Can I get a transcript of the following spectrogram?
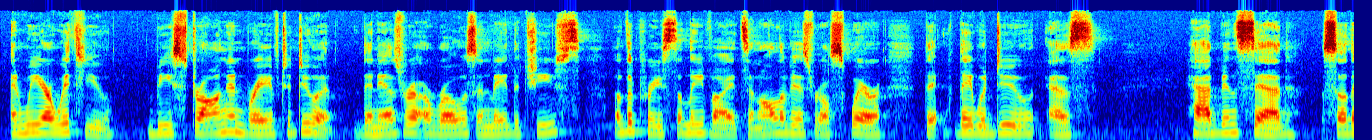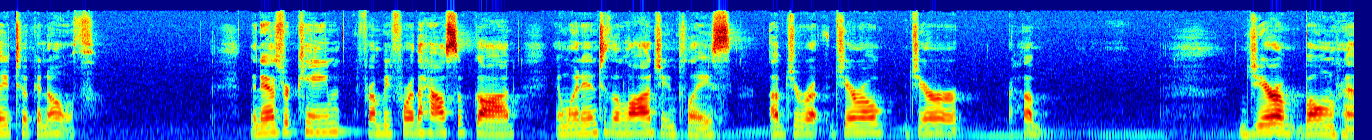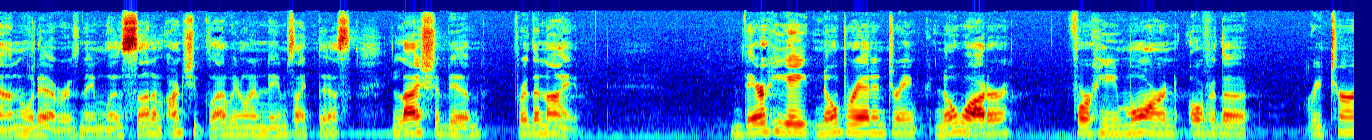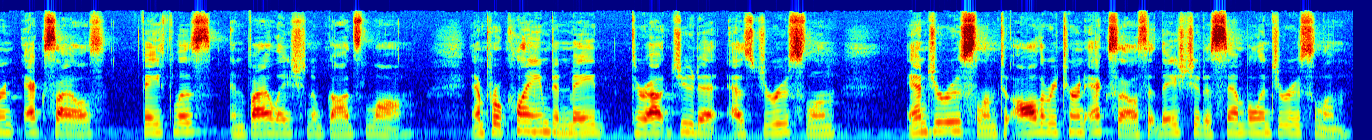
and we are with you. Be strong and brave to do it. Then Ezra arose and made the chiefs of the priests, the Levites, and all of Israel swear that they would do as had been said, so they took an oath. Then Ezra came from before the house of God and went into the lodging place of Jeroboam. Jeroboam, whatever his name was, son of, aren't you glad we don't have names like this? Elishabib, for the night. There he ate no bread and drink, no water, for he mourned over the returned exiles, faithless in violation of God's law, and proclaimed and made throughout Judah as Jerusalem and Jerusalem to all the returned exiles that they should assemble in Jerusalem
